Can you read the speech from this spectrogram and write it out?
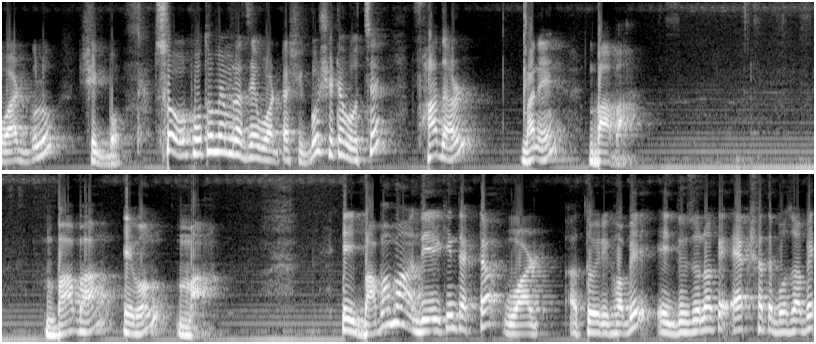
ওয়ার্ডগুলো শিখব। সো প্রথমে আমরা যে ওয়ার্ডটা শিখব, সেটা হচ্ছে ফাদার মানে বাবা। বাবা এবং মা। এই বাবা মা দিয়ে কিন্তু একটা ওয়ার্ড তৈরি হবে। এই দুজনকে একসাথে বোঝাবে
